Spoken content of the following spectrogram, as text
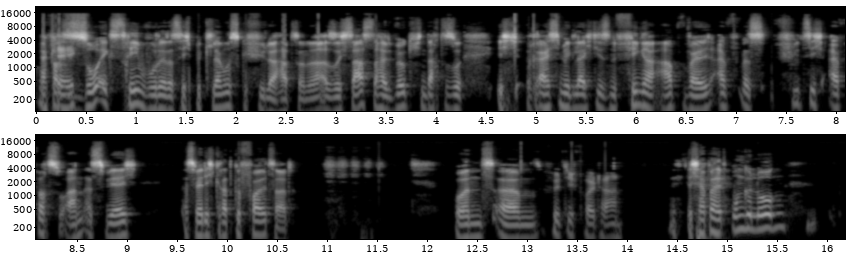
einfach Okay. so extrem wurde, dass ich Beklemmungsgefühle hatte. Ne? Also ich saß da halt wirklich und dachte so, ich reiße mir gleich diesen Finger ab, weil ich einfach, es fühlt sich einfach so an, als wäre ich, als wäre ich gerade gefoltert. Und ähm, So fühlt sich Folter an. ich habe halt ungelogen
